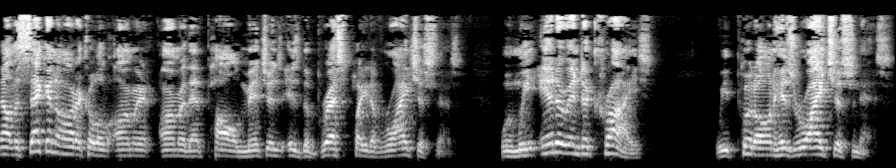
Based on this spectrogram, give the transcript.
Now, the second article of armor, armor that Paul mentions is the breastplate of righteousness. When we enter into Christ, we put on his righteousness.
